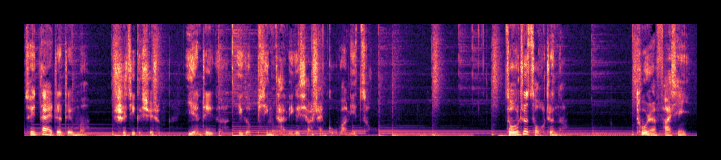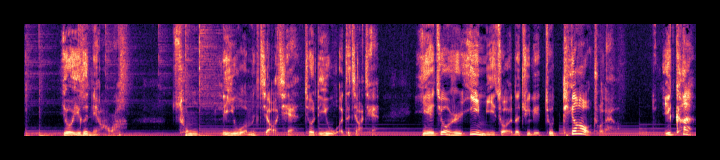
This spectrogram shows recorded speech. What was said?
所以带着这么十几个学生，沿这个一个平坦的一个小山谷往里走。走着走着呢，突然发现有一个鸟啊，从离我们脚前，就离我的脚前，也就是一米左右的距离，就跳出来了。一看，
